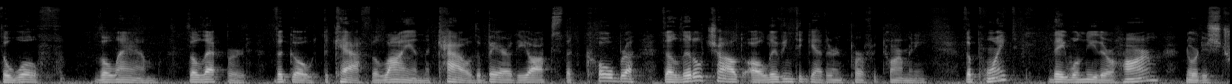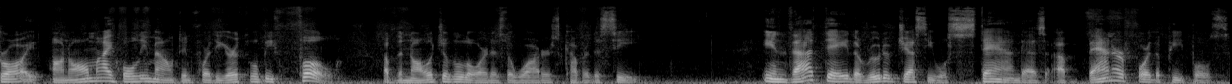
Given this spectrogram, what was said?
the wolf, the lamb, the leopard, the goat, the calf, the lion, the cow, the bear, the ox, the cobra, the little child, all living together in perfect harmony. The point they will neither harm nor destroy on all my holy mountain, for the earth will be full of the knowledge of the Lord as the waters cover the sea. In that day, the root of Jesse will stand as a banner for the peoples.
